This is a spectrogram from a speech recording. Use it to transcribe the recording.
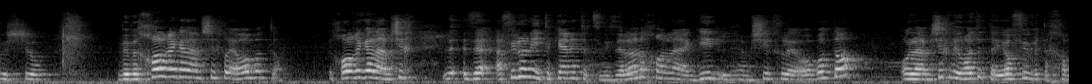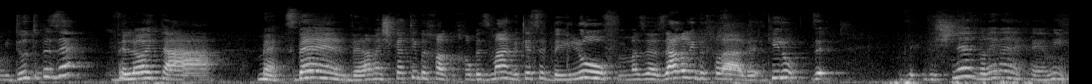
ושוב. ובכל רגע להמשיך לאהוב אותו. בכל רגע להמשיך זה, זה, אפילו אני אתקן את עצמי, זה לא נכון להגיד להמשיך לאהוב אותו, או להמשיך לראות את היופי ואת החמידות בזה, ולא את המעצבן, ולמה השקעתי בך כל כך הרבה זמן, וכסף באילוף, ומה זה עזר לי בכלל, וכאילו, זה, ושני הדברים האלה קיימים.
